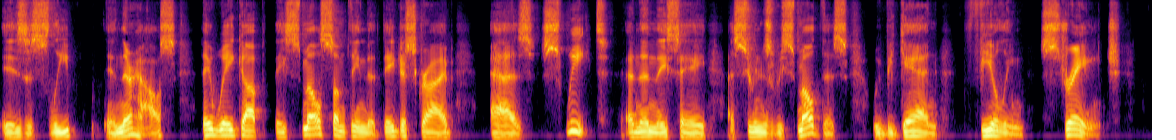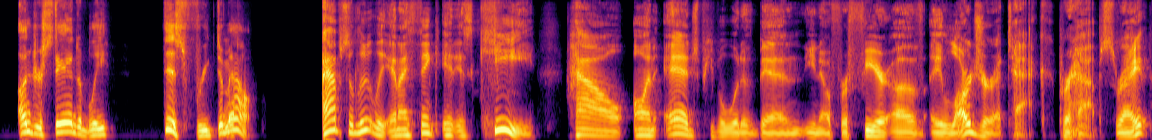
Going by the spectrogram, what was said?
is asleep in their house. They wake up, they smell something that they describe as sweet. And then they say, as soon as we smelled this, we began feeling strange. Understandably, this freaked them out. Absolutely. And I think it is key how on edge people would have been, you know, for fear of a larger attack, perhaps, right?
